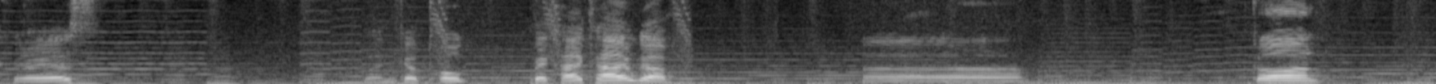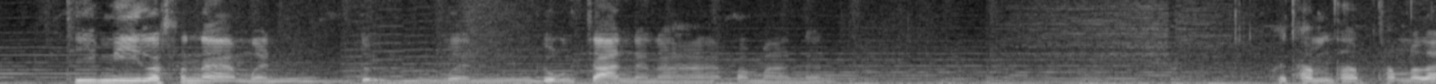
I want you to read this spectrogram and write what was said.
เคสเหมือนกับทกไปคล้ายๆกับอ่าก็ ที่มีลักษณะเหมือนเหมือนดวงจันทร์นะฮะประมาณนั้นไปทำทำทำอะไร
